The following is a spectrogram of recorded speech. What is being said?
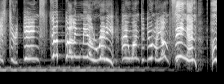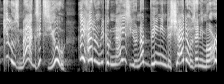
Mr. King, stop calling me already! I want to do my own thing and. Oculus Max, it's you! I hadn't recognized you not being in the shadows anymore!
